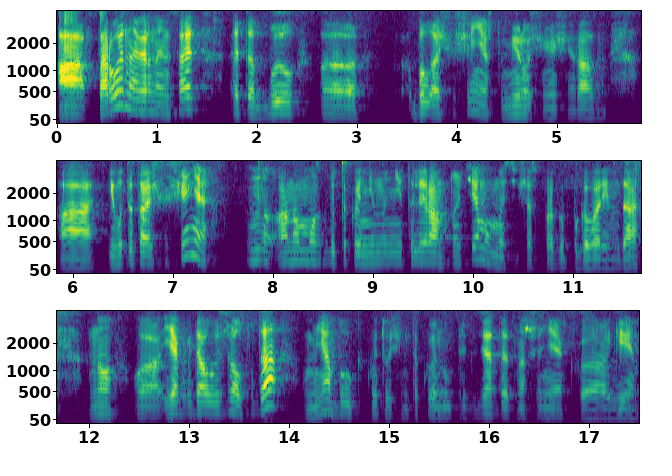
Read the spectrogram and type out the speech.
А второй, наверное, инсайт, это был, э, было ощущение, что мир очень-очень разный. А, и вот это ощущение, ну, оно может быть такой не нетолерантную тему, мы сейчас поговорим, да, но э, я когда уезжал туда, у меня было какое-то очень такое, ну, предвзятое отношение к э, геям.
